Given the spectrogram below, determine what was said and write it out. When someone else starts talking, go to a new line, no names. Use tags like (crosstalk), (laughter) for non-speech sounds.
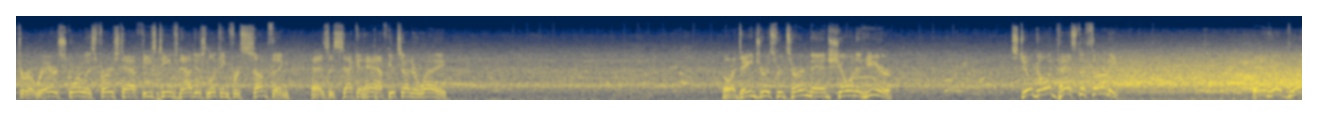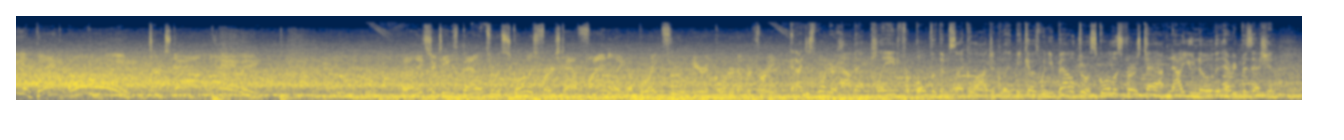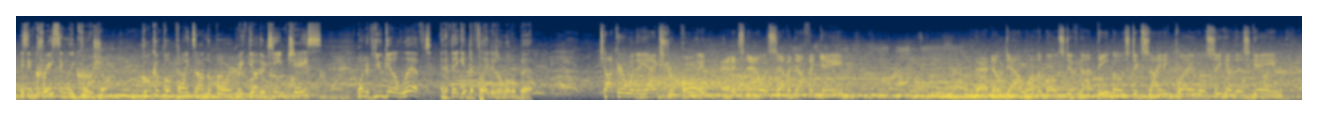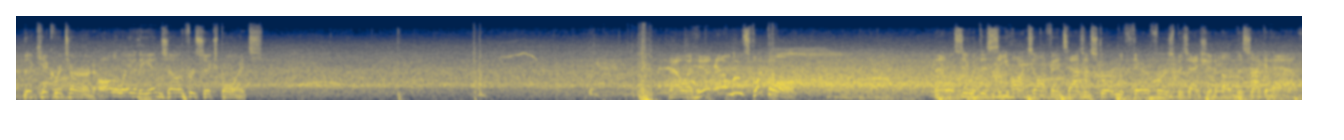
After a rare scoreless first half, these teams now just looking for something as the second half gets underway. Oh, a dangerous return man showing it here. Still going past the 30. And he'll bring it back all the way. Touchdown, Miami. Well, these two teams battled through a scoreless first half. Finally, a breakthrough here in quarter number three.
And I just wonder how that played for both of them psychologically. Because when you battle through a scoreless first half, now you know that every possession is increasingly crucial. Who can put points on the board, make the other team chase? Wonder if you get a lift and if they get deflated a little bit.
Tucker with the extra point, and it's now a 7-0 game. And no doubt one of the most, if not the most exciting play we'll see in this game. The kick return all the way to the end zone for six points. Now a hit and a loose football. Now we'll see what this Seahawks offense has in store with their first possession of the second half.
